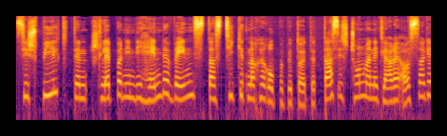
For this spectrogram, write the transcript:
sie spielt den Schleppern in die Hände, wenn es das Ticket nach Europa bedeutet. Das ist schon meine klare Aussage.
